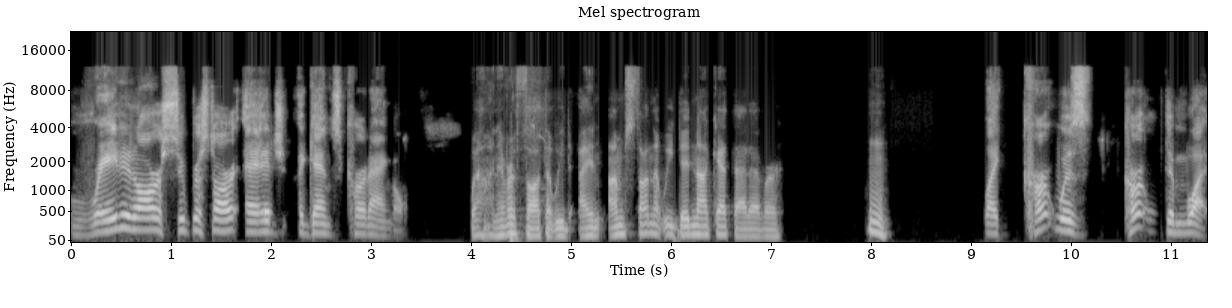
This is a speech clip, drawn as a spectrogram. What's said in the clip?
rated R superstar edge against Kurt Angle. Wow, I never thought that we'd. I, I'm stunned that we did not get that ever. Hmm. Like Kurt was Kurt in what?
